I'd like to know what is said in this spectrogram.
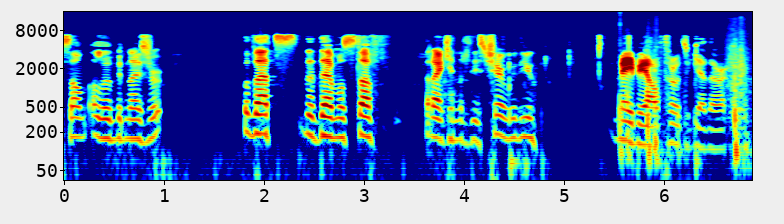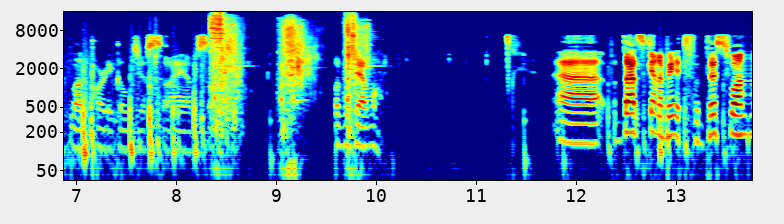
sound a little bit nicer. But that's the demo stuff that I can at least share with you. Maybe I'll throw together a quick blood particle just so I have some for the demo. Uh, but that's gonna be it for this one.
